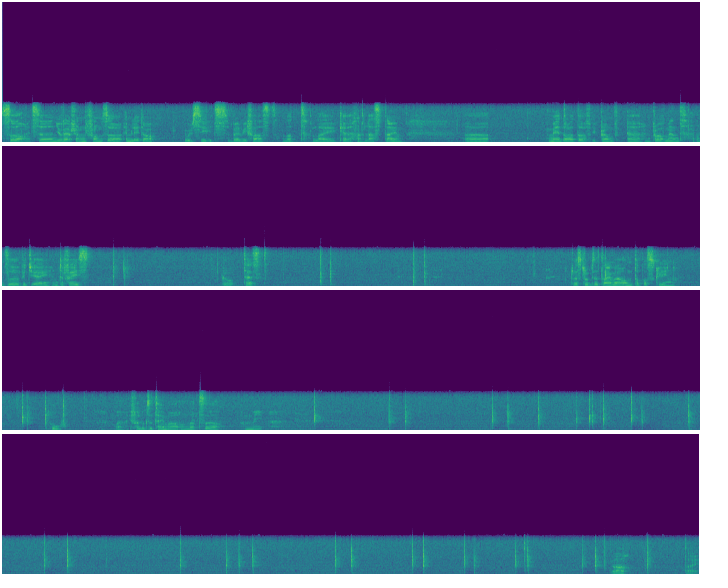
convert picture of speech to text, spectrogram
So, it's a new version from the emulator. You will see it's very fast, not like uh, last time. Uh, made a lot of improve, uh, improvement on the VGA interface. Go test. Just look the timer on top of screen. Ooh. Well, if I look the timer on that uh, on me. Oh, die.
